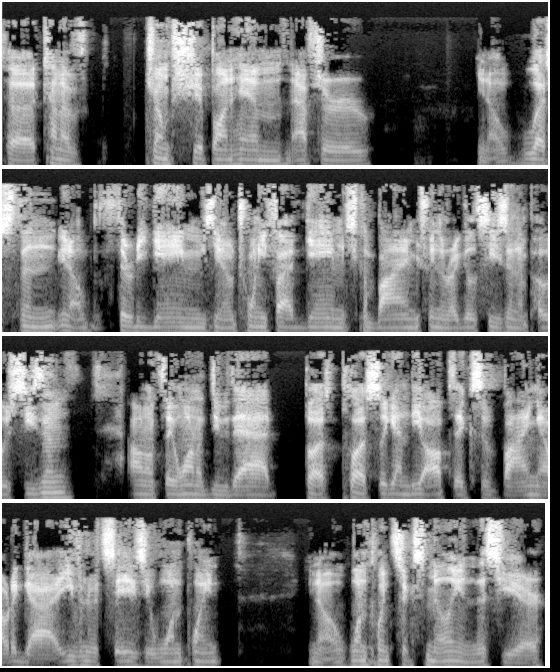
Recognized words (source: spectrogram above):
to kind of jump ship on him after, you know, less than, you know, 30 games, you know, 25 games combined between the regular season and postseason. I don't know if they want to do that. But plus, again, the optics of buying out a guy, even if it saves you one point, you know, 1.6 million this year,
